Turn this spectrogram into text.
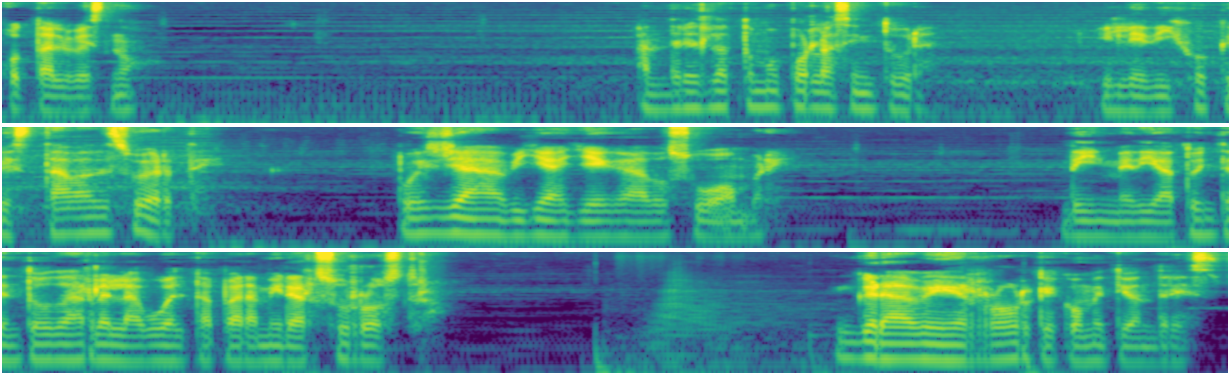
O tal vez no. Andrés la tomó por la cintura y le dijo que estaba de suerte, pues ya había llegado su hombre. De inmediato intentó darle la vuelta para mirar su rostro. Grave error que cometió Andrés.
